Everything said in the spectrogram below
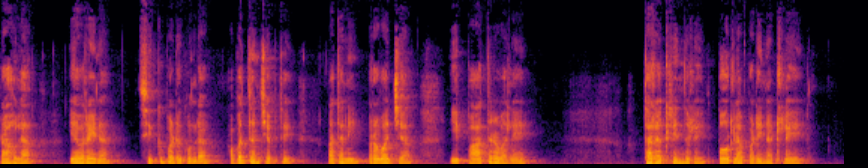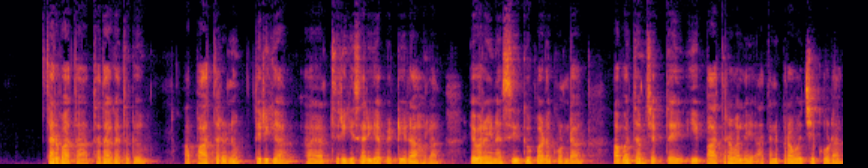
రాహుల ఎవరైనా సిగ్గుపడకుండా అబద్ధం చెప్తే అతని ప్రవజ్య ఈ పాత్ర వలె తలక్రిందులే బోర్లా పడినట్లే. తర్వాత తథాగతుడు ఆ పాత్రను తిరిగా తిరిగి సరిగా పెట్టి రాహుల ఎవరైనా సిగ్గుపడకుండా అబద్ధం చెప్తే ఈ పాత్ర వలె అతని ప్రవచ్య కూడా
